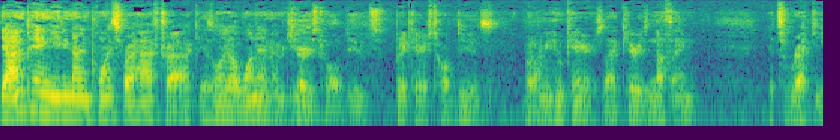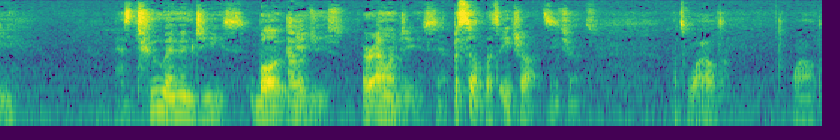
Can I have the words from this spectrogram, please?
Yeah, I'm paying 89 points for a half track. It's only got one MMG Carries twelve dudes. but it carries 12 dudes. But I mean, who cares? That carries nothing. It's Recce. It has two MMGs. Well, LMGs. or LMGs. Yeah. But still, that's eight shots. Eight shots. That's wild. Wild.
